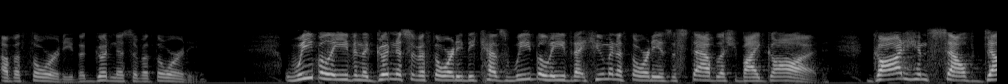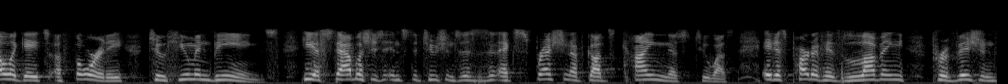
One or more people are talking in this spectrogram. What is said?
of authority. The goodness of authority. We believe in the goodness of authority because we believe that human authority is established by God. God Himself delegates authority to human beings. He establishes institutions. This is an expression of God's kindness to us, it is part of His loving provision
